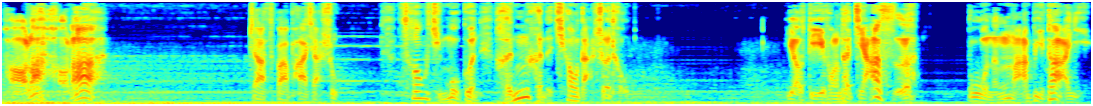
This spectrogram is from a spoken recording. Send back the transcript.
好了好了，扎斯巴爬下树，操起木棍，狠狠的敲打蛇头。要提防他假死，不能麻痹大意。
